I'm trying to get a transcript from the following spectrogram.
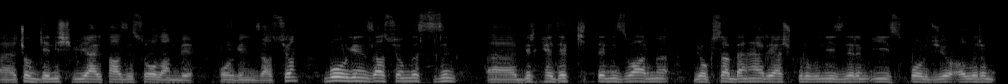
e, çok geniş bir yelpazesi olan bir organizasyon. Bu organizasyonda sizin e, bir hedef kitleniz var mı? Yoksa ben her yaş grubunu izlerim, iyi sporcuyu alırım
